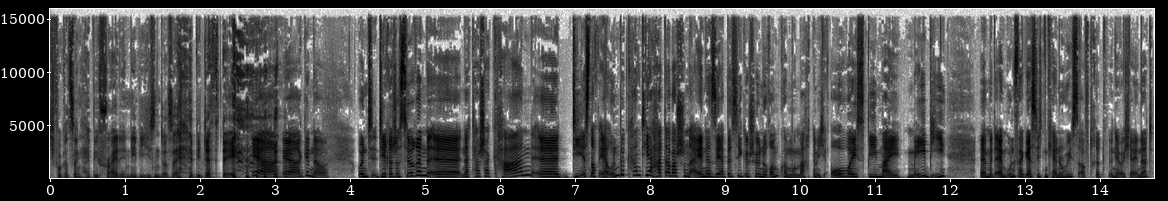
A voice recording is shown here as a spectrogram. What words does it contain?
ich wollte gerade sagen Happy Friday, nee, wie hieß denn das? Happy Death Day. Ja, ja, genau. Und die Regisseurin äh, Natascha Kahn, äh, die ist noch eher unbekannt hier, hat aber schon eine sehr bissige, schöne Romcom gemacht, nämlich Always Be My Maybe, äh, mit einem unvergesslichen Keanu Reeves-Auftritt, wenn ihr euch erinnert.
